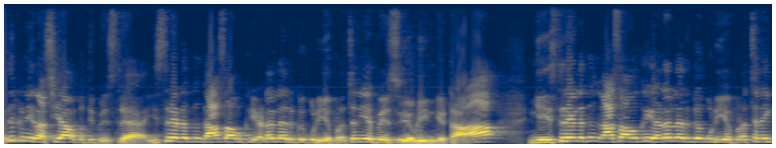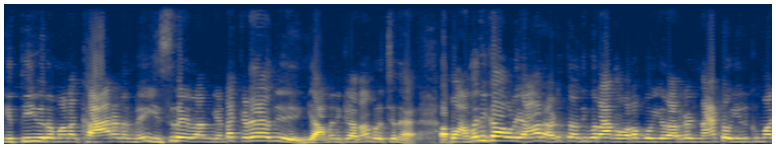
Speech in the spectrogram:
எதுக்கு நீ ரஷ்யாவை பத்தி பேசுற? இஸ்ரேலுக்கும் காசாவுக்கும் இடையில இருக்கக்கூடிய பிரச்சனையை பேசு அப்படின்னு கேட்டா இங்கே இஸ்ரேலுக்கும் காசாவுக்கும் இடையில இருக்கக்கூடிய பிரச்சனைக்கு தீவிரமான காரணமே இஸ்ரேலான்னு கேட்டால் கிடையாது. இங்கே அமெரிக்கா தான் பிரச்சனை. அப்போ அமெரிக்காவில் யார் அடுத்த அதிபராக வரப்போகிறார்கள்? நாட்டோ இருக்குமா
